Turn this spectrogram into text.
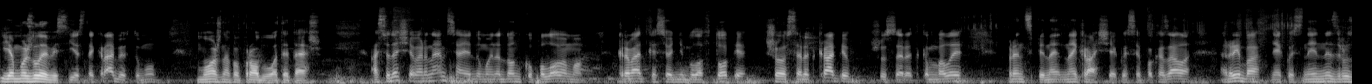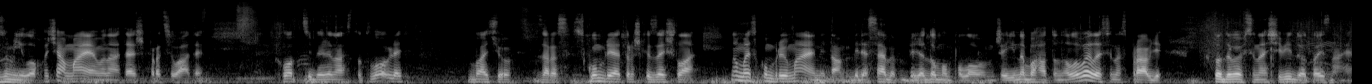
є можливість їсти крабів, тому можна попробувати теж. А сюди ще вернемося. Я думаю, на донку половимо. Креветка сьогодні була в топі. Що серед крабів, що серед камбали. В принципі, най- найкраще якось це показала. Риба якось не, не зрозуміло, хоча має вона теж працювати. Хлопці біля нас тут ловлять. Бачу, зараз скумбрія трошки зайшла. Ну, ми скумбрію маємо і там біля себе, біля дому половимо. Вже її набагато наловилися насправді. Хто дивився наші відео, той знає.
